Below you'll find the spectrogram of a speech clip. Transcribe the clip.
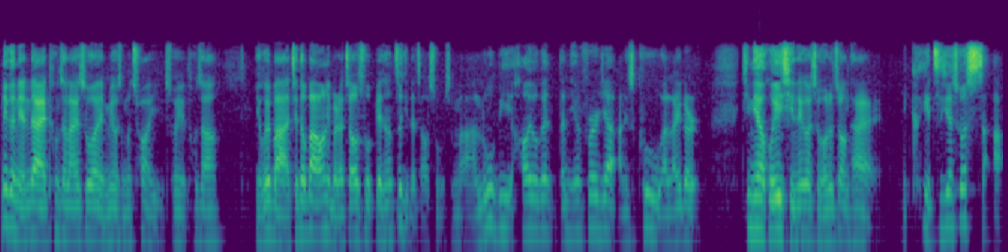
那个年代通常来说也没有什么创意，所以通常。也会把《街头霸王》里边的招数变成自己的招数，什么啊，卢比、好友根、丹田分加、阿里斯库、啊莱格尔。今天回忆起那个时候的状态，你可以直接说傻，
